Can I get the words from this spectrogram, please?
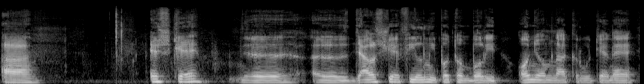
A ešte E, e, ďalšie filmy potom boli o ňom nakrútené,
